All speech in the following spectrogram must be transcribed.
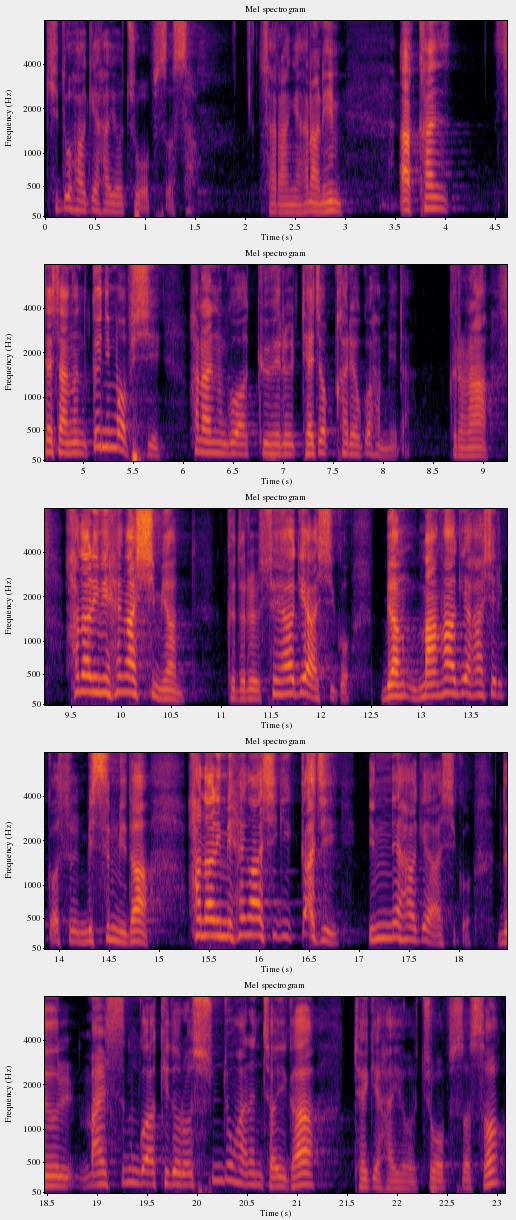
기도하게 하여 주옵소서. 사랑의 하나님, 악한 세상은 끊임없이 하나님과 교회를 대적하려고 합니다. 그러나 하나님이 행하시면 그들을 쇠하게 하시고 망하게 하실 것을 믿습니다. 하나님이 행하시기까지 인내하게 하시고 늘 말씀과 기도로 순종하는 저희가 되게 하여 주옵소서.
